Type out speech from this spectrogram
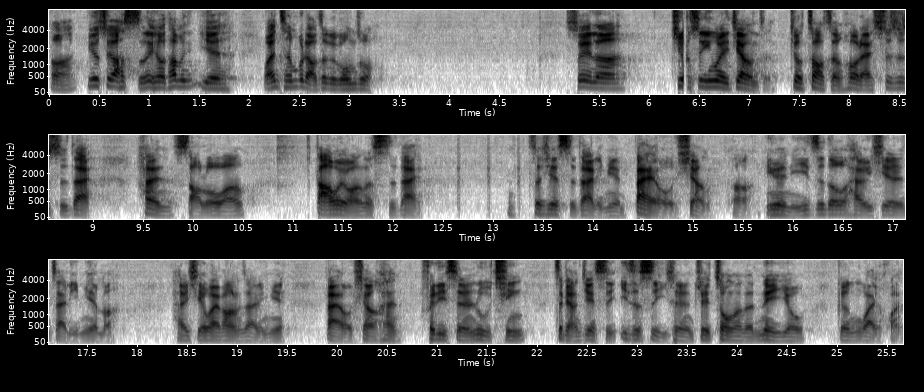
啊！约瑟亚死了以后，他们也完成不了这个工作。所以呢，就是因为这样子，就造成后来士师时代和扫罗王、大卫王的时代，这些时代里面拜偶像啊，因为你一直都还有一些人在里面嘛，还有一些外邦人在里面拜偶像和非利士人入侵这两件事，一直是以色列人最重要的内忧。跟外患，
